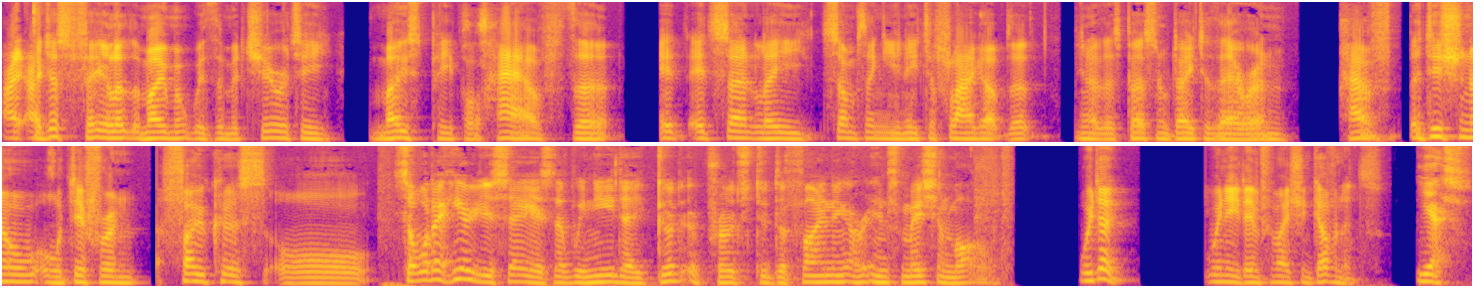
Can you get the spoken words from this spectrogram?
I, I just feel at the moment with the maturity most people have that it, it's certainly something you need to flag up that you know there's personal data there and have additional or different focus or So, what I hear you say is that we need a good approach to defining our information model. we don't we need information governance Yes.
